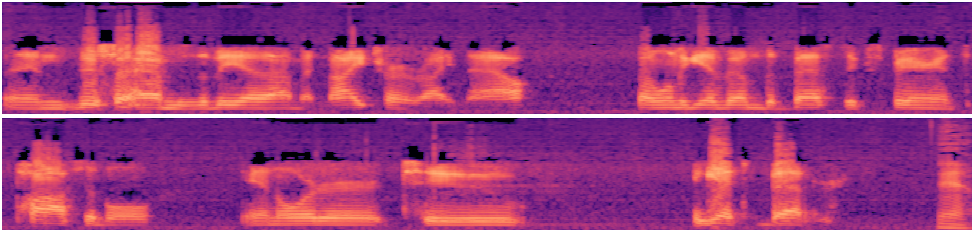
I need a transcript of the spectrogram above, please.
and this so happens to be uh, I'm at Nitro right now, so I want to give them the best experience possible in order to get better. Yeah.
